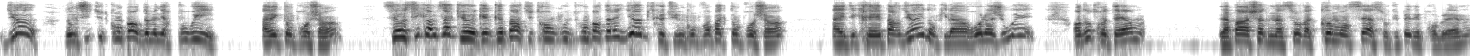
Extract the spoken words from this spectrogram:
Dieu. Donc si tu te comportes de manière pourrie avec ton prochain, c'est aussi comme ça que quelque part tu te, comportes avec Dieu, puisque tu ne comprends pas que ton prochain a été créé par Dieu et donc il a un rôle à jouer. En d'autres termes, la paracha de Nassau va commencer à s'occuper des problèmes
